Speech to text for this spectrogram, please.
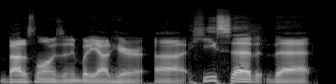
about as long as anybody out here. Uh he said that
